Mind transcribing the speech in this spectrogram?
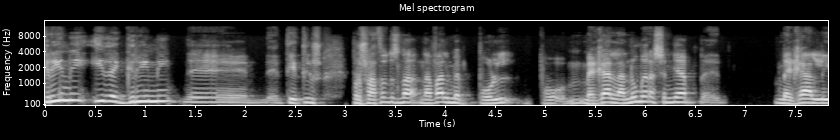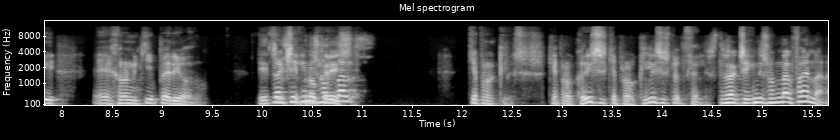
κρίνει ή δεν κρίνει ε, τίτλους προσπαθώντας να, να βάλουμε πολ, μεγάλα νούμερα σε μια ε, μεγάλη ε, χρονική περίοδο. Τίτλους και προκλήσεις. Και προκλήσεις. Και προκρίσεις και προκλήσεις και ό,τι θέλεις. Θες να ξεκινήσουμε με την Α1.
